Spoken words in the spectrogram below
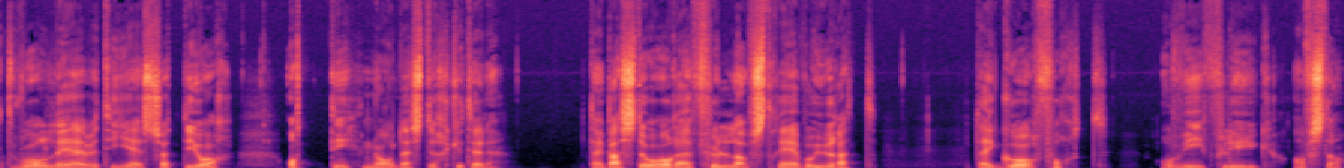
at vår levetid er 70 år, 80 når det er styrke til det. De beste åra er fulle av strev og urett, De går fort, og vi flyg av stad.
